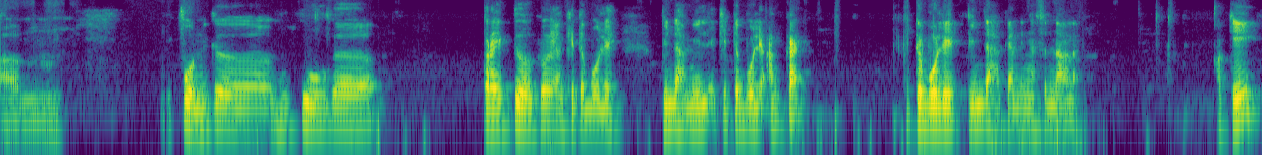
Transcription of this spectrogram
um, phone ke, buku ke, kereta ke yang kita boleh pindah milik, kita boleh angkat. Kita boleh pindahkan dengan senang lah. Okey.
